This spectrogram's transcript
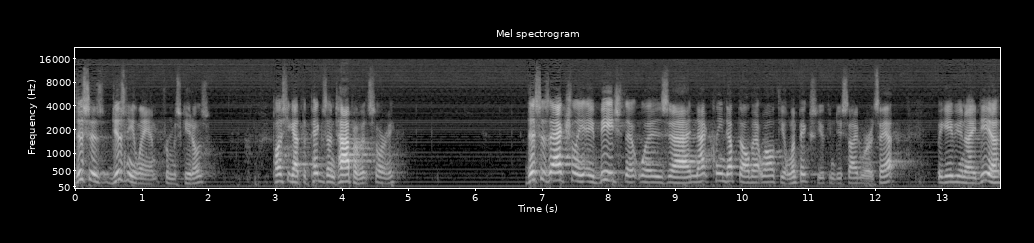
This is Disneyland for mosquitoes. Plus, you got the pigs on top of it, sorry. This is actually a beach that was uh, not cleaned up all that well at the Olympics. You can decide where it's at. We gave you an idea.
